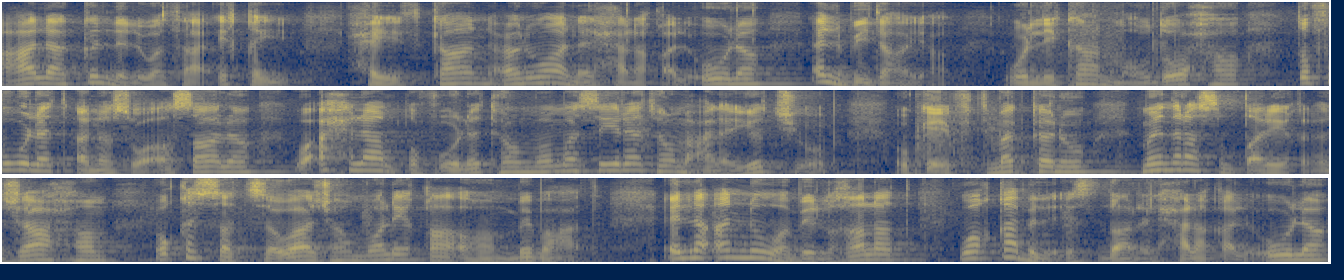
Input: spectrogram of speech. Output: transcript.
على كل الوثائقي حيث كان عنوان الحلقة الأولى البداية. واللي كان موضوعها طفولة أنس وأصالة وأحلام طفولتهم ومسيرتهم على يوتيوب وكيف تمكنوا من رسم طريق نجاحهم وقصة زواجهم ولقائهم ببعض. إلا أنه وبالغلط وقبل إصدار الحلقة الأولى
